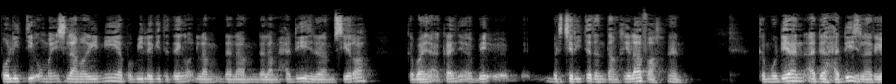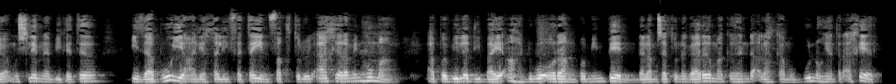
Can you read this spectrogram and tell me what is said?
politik umat Islam hari ini apabila kita tengok dalam dalam dalam hadis dalam sirah kebanyakannya bercerita tentang khilafah kan. Kemudian ada hadis dalam riwayat Muslim Nabi kata idza buya ali khalifatain faqtulul akhir minhuma. Apabila dibayah dua orang pemimpin dalam satu negara maka hendaklah kamu bunuh yang terakhir.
